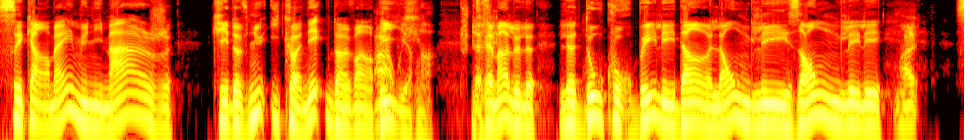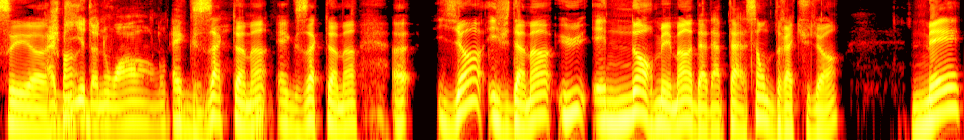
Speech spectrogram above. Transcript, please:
c'est quand même une image qui est devenue iconique d'un vampire. Ah Vraiment, le, le, dos courbé, les dents longues, les ongles, les... les... C'est, euh, Habillé de noir. exactement, exactement. Euh, il y a évidemment eu énormément d'adaptations de Dracula, mais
